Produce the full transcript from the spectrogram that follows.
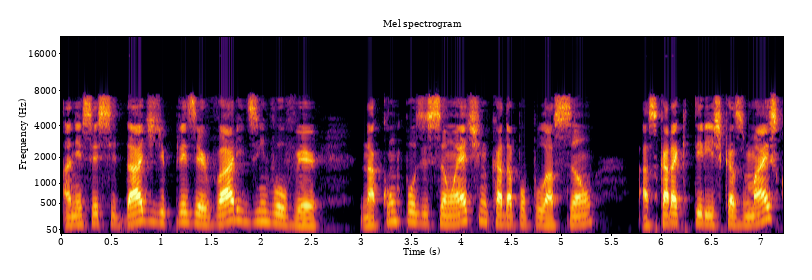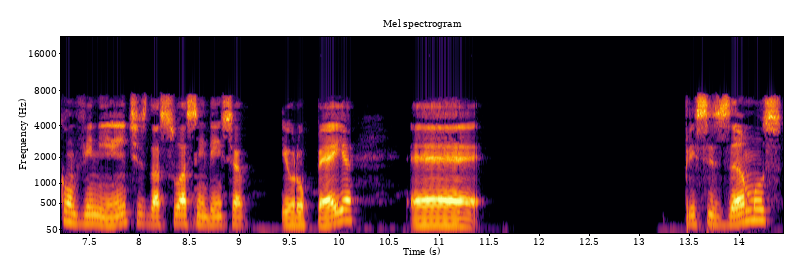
a necessidade de preservar e desenvolver na composição étnica da população as características mais convenientes da sua ascendência europeia é, precisamos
